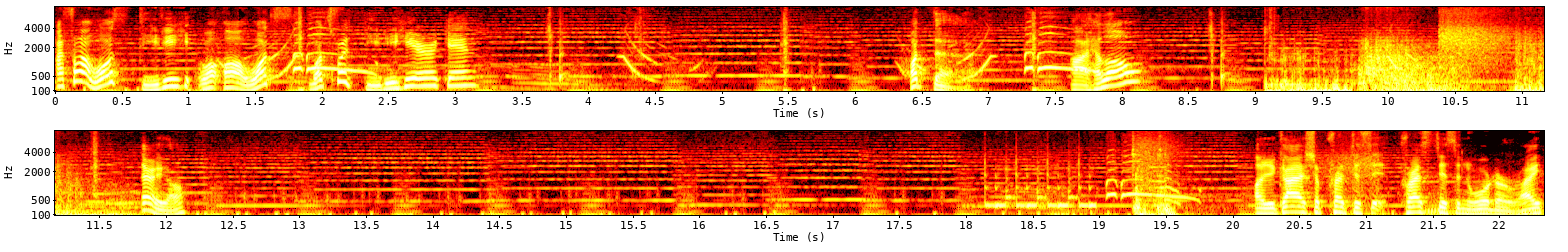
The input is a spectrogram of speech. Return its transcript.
I thought what's Diddy? Well, oh, what's what's for Diddy here again? What the? Uh, hello? There we go. Oh, you guys should press this, press this in order, right?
